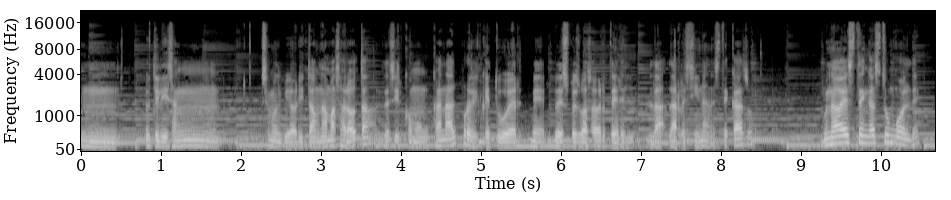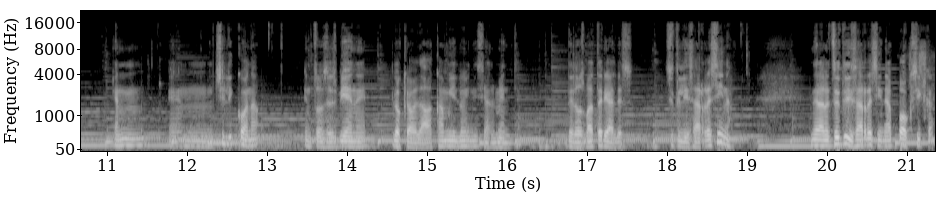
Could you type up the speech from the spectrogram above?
mm, utilizan se me olvidó ahorita, una mazarota, es decir, como un canal por el que tú después vas a verter la, resina en este caso. Una vez tengas tu molde en, en silicona, entonces viene lo que hablaba Camilo inicialmente, de los materiales, se utiliza resina. Generalmente se utiliza resina epóxica,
